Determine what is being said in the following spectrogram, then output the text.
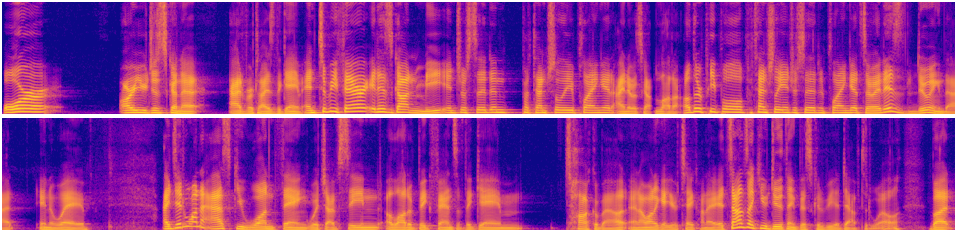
Or are you just going to advertise the game? And to be fair, it has gotten me interested in potentially playing it. I know it's got a lot of other people potentially interested in playing it, so it is doing that in a way. I did want to ask you one thing, which I've seen a lot of big fans of the game talk about, and I want to get your take on it. It sounds like you do think this could be adapted well, but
